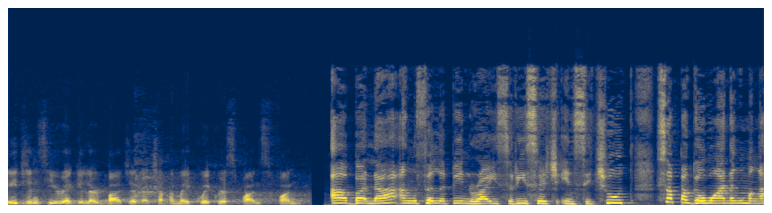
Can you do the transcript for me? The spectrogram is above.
agency regular budget at saka may quick response fund. Abala ang Philippine Rice Research Institute sa paggawa ng mga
